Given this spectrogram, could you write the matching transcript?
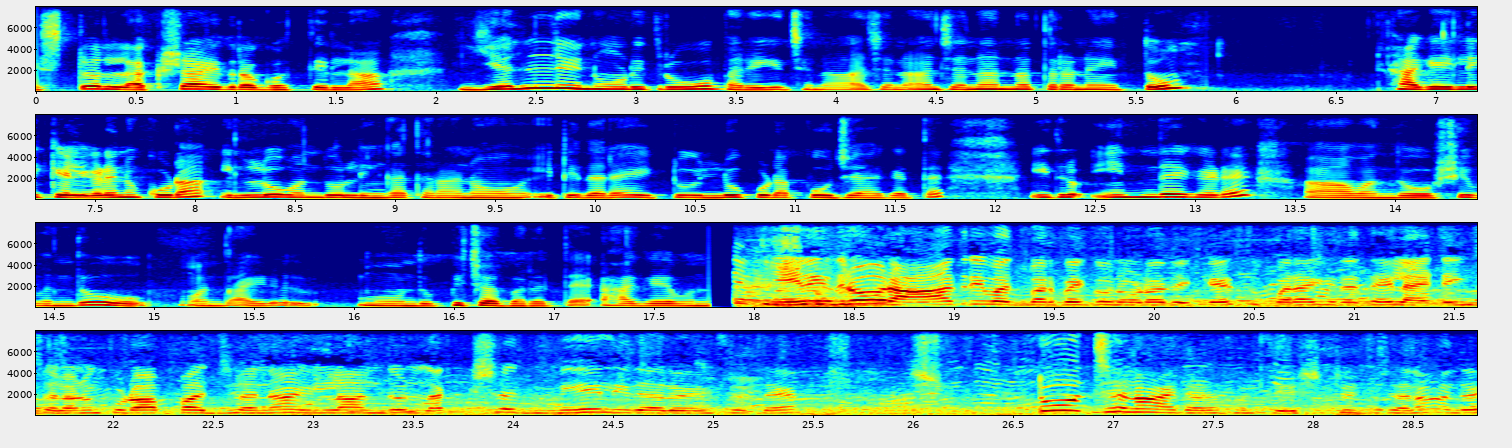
ಎಷ್ಟು ಲಕ್ಷ ಇದ್ರೋ ಗೊತ್ತಿಲ್ಲ. ಎಲ್ಲಿ ನೋಡಿದರೂ ಬರೀ ಜನ ಜನ ಜನ ಅನ್ನೋ ಥರನೇ ಇತ್ತು. ಹಾಗೆ ಇಲ್ಲಿ ಕೆಳಗಡೆನೂ ಕೂಡ ಇಲ್ಲೂ ಒಂದು ಲಿಂಗ ಥರನೂ ಇಟ್ಟಿದ್ದಾರೆ. ಇಟ್ಟು ಇಲ್ಲೂ ಕೂಡ ಪೂಜೆ ಆಗುತ್ತೆ. ಇದ್ರ ಹಿಂದೆಗಡೆ ಒಂದು ಶಿವಂದು ಒಂದು ಐಡಲ್ ಒಂದು ಪಿಕ್ಚರ್ ಬರುತ್ತೆ. ಹಾಗೆ ಒಂದು ಏನಿದ್ರು ರಾತ್ರಿ ಇವತ್ತು ಬರಬೇಕು ನೋಡೋದಕ್ಕೆ. ಸೂಪರ್ ಆಗಿರುತ್ತೆ. ಲೈಟಿಂಗ್ಸ್ ಎಲ್ಲನೂ ಕೂಡ ಅಪ್ಪ ಜನ ಇಲ್ಲ ಅಂದ್ರು ಲಕ್ಷದ ಮೇಲಿದ್ದಾರೆ ಅನ್ಸುತ್ತೆ. ಎಷ್ಟು ಜನ ಇದ್ದಾರೆ ಫ್ರೆಂಡ್ಸ್ ಎಷ್ಟು ಜನ ಅಂದರೆ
